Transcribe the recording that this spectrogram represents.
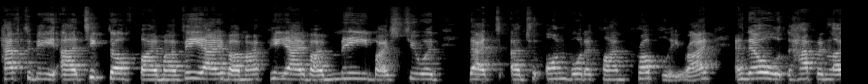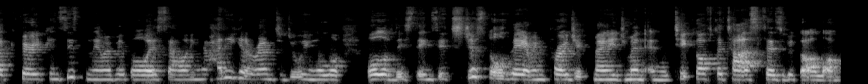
have to be uh, ticked off by my VA, by my PA, by me, by Stuart, that uh, to onboard a client properly, right? And they all happen like very consistently when people always say, oh, you know, how do you get around to doing all of, all of these things? It's just all there in project management and we tick off the tasks as we go along.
